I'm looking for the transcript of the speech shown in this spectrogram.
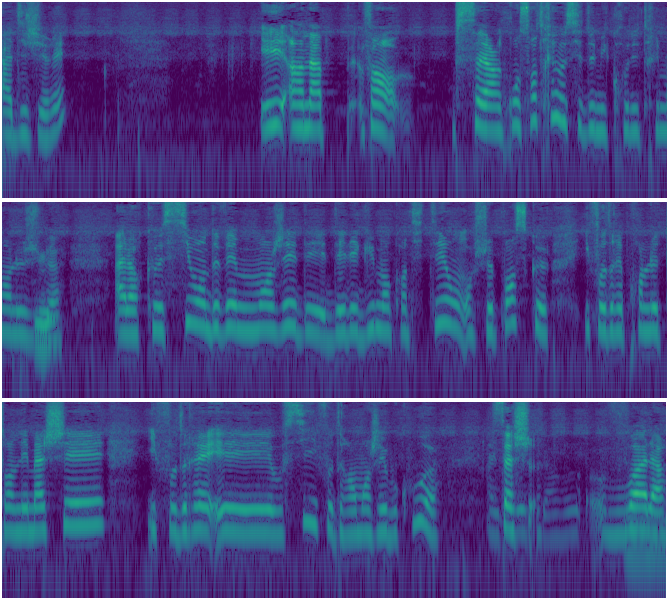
à digérer. Et un enfin c'est un concentré aussi de micronutriments le jus. Mm. Alors que si on devait manger des, des légumes en quantité, on- je pense que il faudrait prendre le temps de les mâcher. Il faudrait et aussi il faudrait en manger beaucoup. Sach- Voilà.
